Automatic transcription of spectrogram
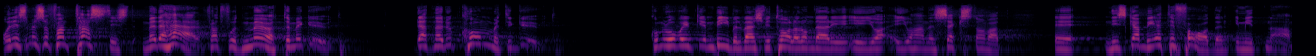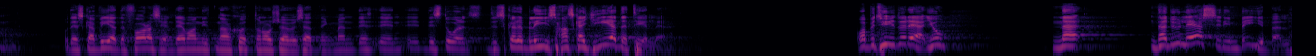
Och det som är så fantastiskt med det här, för att få ett möte med Gud, det är att när du kommer till Gud, kommer du ihåg vilken bibelvers vi talade om där i Johannes 16? Va? Att, eh, ni ska be till Fadern i mitt namn och det ska vederfaras. er. Det var 1917 års översättning, men det, det, det står, det ska det bli, han ska ge det till er. Vad betyder det? Jo, när, när du läser din bibel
